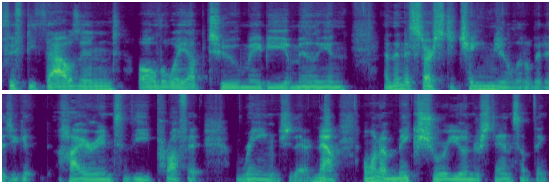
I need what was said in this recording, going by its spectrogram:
50,000 all the way up to maybe a million. And then it starts to change a little bit as you get higher into the profit range there. Now, I want to make sure you understand something.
